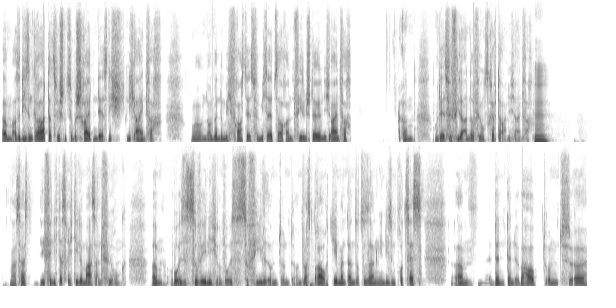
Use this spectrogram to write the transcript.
Ähm, also diesen Grad dazwischen zu beschreiten, der ist nicht, nicht einfach. Und, und, wenn du mich fragst, der ist für mich selbst auch an vielen Stellen nicht einfach. Ähm, und der ist für viele andere Führungskräfte auch nicht einfach. Mhm. Das heißt, wie finde ich das richtige Maß an Führung? Ähm, wo ist es zu wenig und wo ist es zu viel? Und, und, und was braucht jemand dann sozusagen in diesem Prozess ähm, denn, denn überhaupt? Und äh,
